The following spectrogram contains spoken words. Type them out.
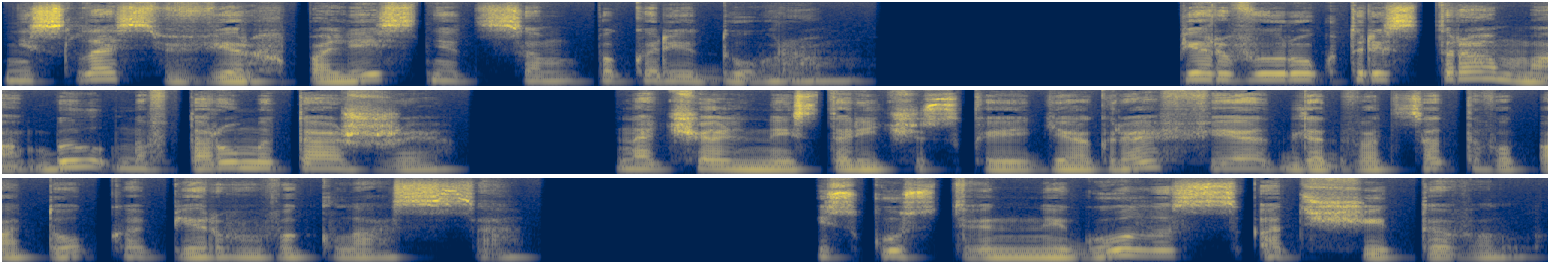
неслась вверх по лестницам, по коридорам. Первый урок Тристрама был на втором этаже, начальная историческая география для 20-го потока первого класса. Искусственный голос отсчитывал.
